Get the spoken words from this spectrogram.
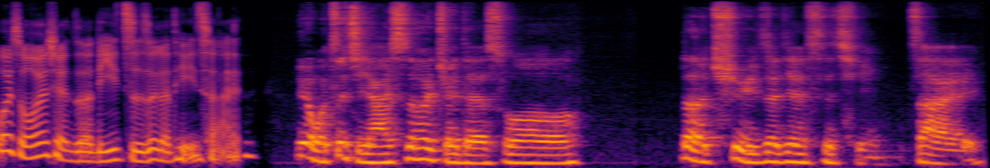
为什么会选择离职这个题材？因为我自己还是会觉得说，乐趣这件事情在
